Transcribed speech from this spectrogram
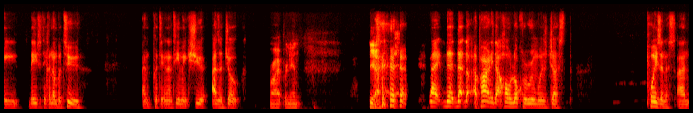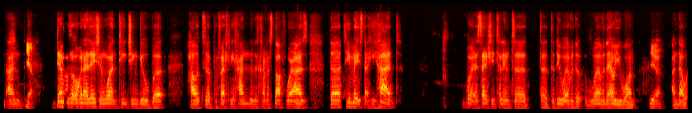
a they used to take a number two and put it in a teammate shoe as a joke. Right, brilliant. Yeah. like that, that apparently that whole locker room was just poisonous and and Yeah. Them as an organization weren't teaching Gilbert how to professionally handle this kind of stuff whereas hmm. the teammates that he had were essentially telling him to to, to do whatever the whatever the hell you want yeah. and that was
